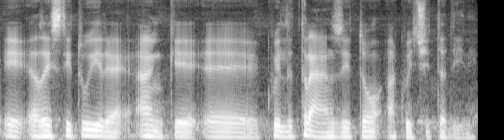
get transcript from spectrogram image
e restituire anche eh, quel transito a quei cittadini.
